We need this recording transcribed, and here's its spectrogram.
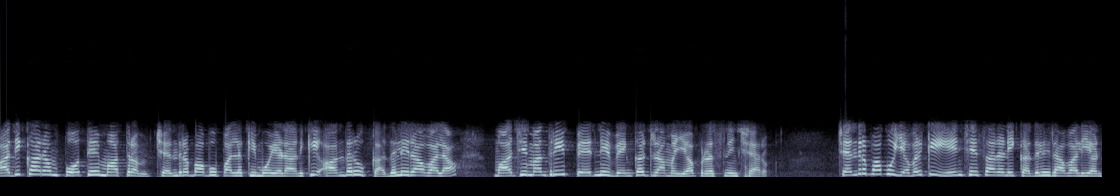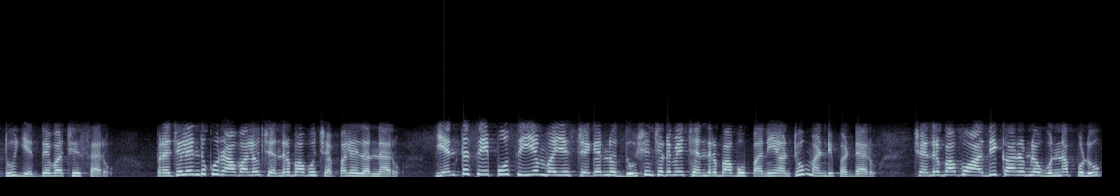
అధికారం పోతే మాత్రం చంద్రబాబు పల్లకి మోయడానికి అందరూ కదలి రావాలా? మాజీ మంత్రి పేర్ని వెంకట్రామయ్య ప్రశ్నించారు. చంద్రబాబు ఎవరికి ఏం చేశారని కదలి రావాలి అంటూ ఎద్దేవా చేశారు. ప్రజలెందుకు రావాలో చంద్రబాబు చెప్పలేదన్నారు. ఎంతసేపు సీఎం వైఎస్ జగన్ను దూషించడమే చంద్రబాబు పని అంటూ మండిపడ్డారు. చంద్రబాబు అధికారంలో ఉన్నప్పుడు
